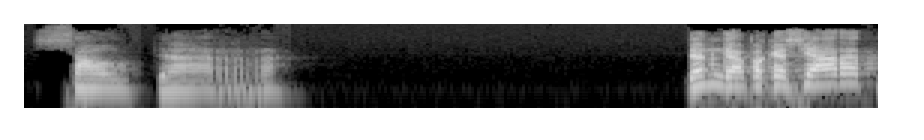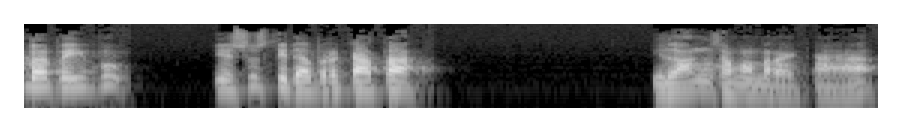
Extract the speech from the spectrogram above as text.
saudara. Dan nggak pakai syarat Bapak Ibu. Yesus tidak berkata, bilang sama mereka,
